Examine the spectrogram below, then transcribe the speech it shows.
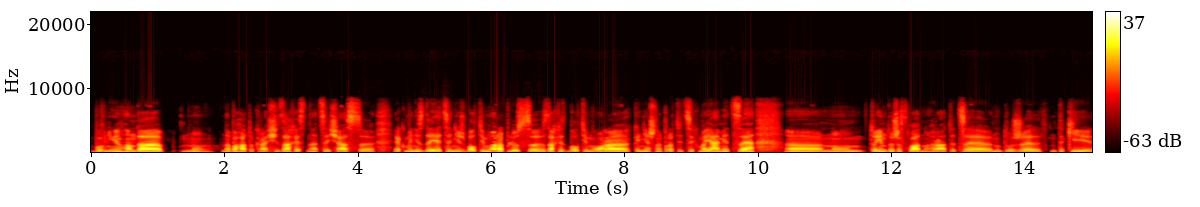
Бо в Нью-Інгланда ну, набагато кращий захист на цей час, е, як мені здається, ніж Балтімора. Плюс е, захист Балтімора, звісно, проти цих Майамі, це е, ну, то їм дуже складно грати. Це ну, дуже такі.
